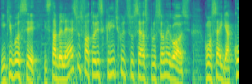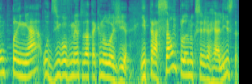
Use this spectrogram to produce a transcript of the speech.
em que você estabelece os fatores críticos de sucesso para o seu negócio, consegue acompanhar o desenvolvimento da tecnologia e traçar um plano que seja realista,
